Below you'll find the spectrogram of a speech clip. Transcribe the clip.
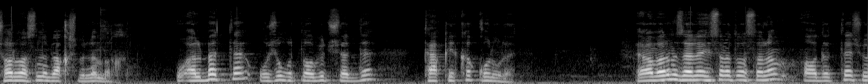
chorvasini baqish bilan bir xil. U albatta o'sha o'tlovga tushadida taqiqqa qo'l uradi. Payg'ambarimiz alayhissalotu vassalom odatda shu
